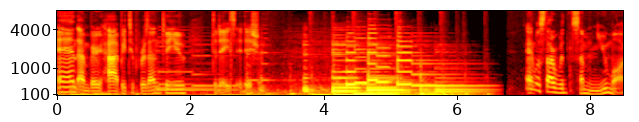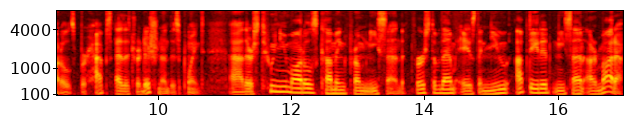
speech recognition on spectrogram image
and I'm very happy to present to you today's edition. We'll start with some new models, perhaps as a tradition at this point. Uh, there's two new models coming from Nissan. The first of them is the new updated Nissan Armada.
